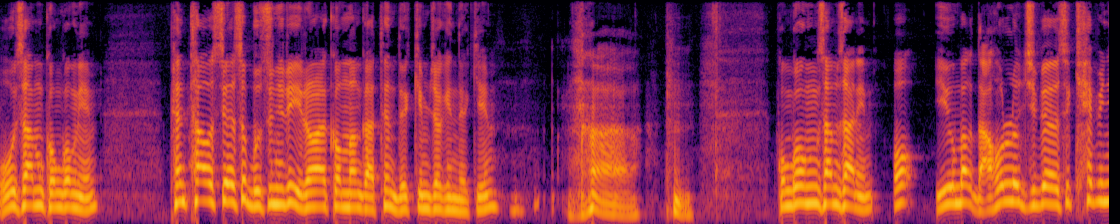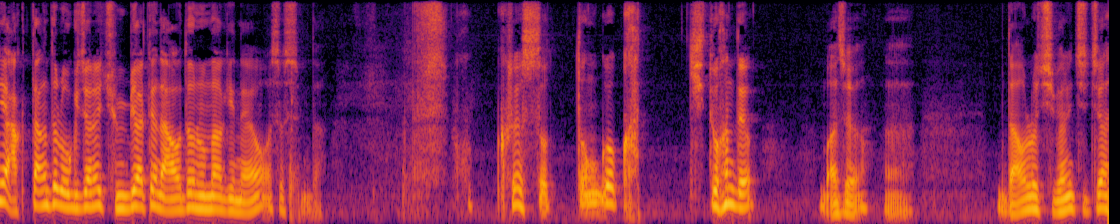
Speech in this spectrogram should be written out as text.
5300님, 펜트하우스에서 무슨 일이 일어날 것만 같은 느낌적인 느낌. 0034님, 어? 이 음악 나 홀로 집에서 케빈이 악당들 오기 전에 준비할 때 나오던 음악이네요. 썼습니다. 어, 그랬었던 것 같기도 한데요. 맞아요. 어. 나 홀로 집에는 진짜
